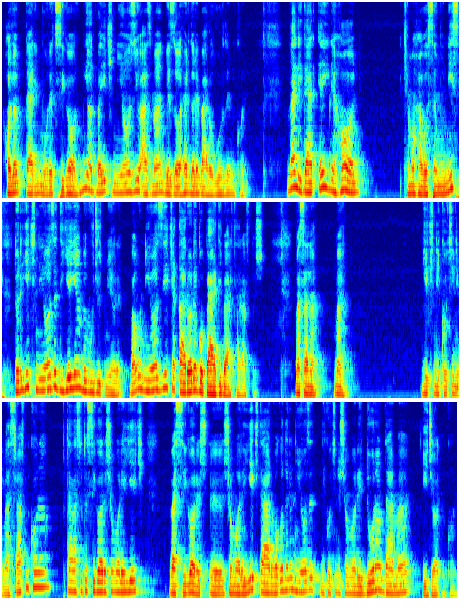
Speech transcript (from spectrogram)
حالا در این مورد سیگار میاد و یک نیازی رو از من به ظاهر داره برآورده می‌کنه. ولی در عین حال که ما حواسمون نیست داره یک نیاز دیگه هم به وجود میاره و اون نیازیه که قراره با بعدی برطرف بشه. مثلا من یک نیکوتینی مصرف می‌کنم توسط سیگار شماره یک و سیگار شماره یک در واقع داره نیاز نیکوتین شماره دورم در من ایجاد می‌کنه.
